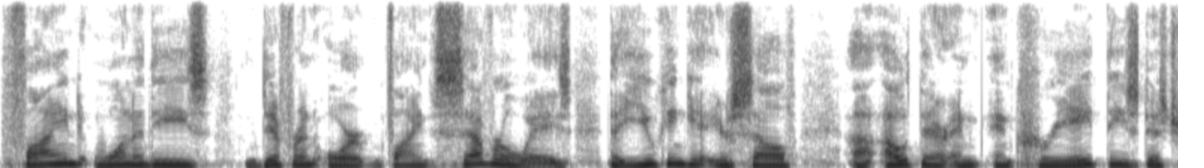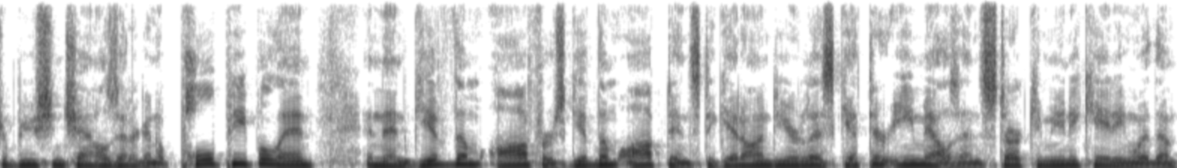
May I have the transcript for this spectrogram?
Find one of these different or find several ways that you can get yourself uh, out there and, and create these distribution channels that are going to pull people in and then give them offers, give them opt ins to get onto your list, get their emails and start communicating with them,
